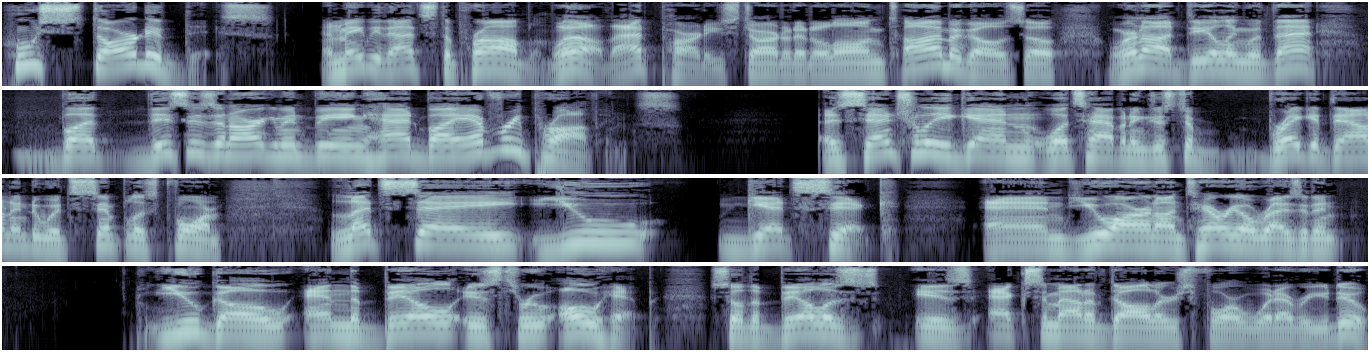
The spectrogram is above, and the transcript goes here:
Who started this? And maybe that's the problem. Well, that party started it a long time ago, so we're not dealing with that. But this is an argument being had by every province. Essentially, again, what's happening, just to break it down into its simplest form, let's say you get sick and you are an Ontario resident you go and the bill is through OHIP. So the bill is is X amount of dollars for whatever you do.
